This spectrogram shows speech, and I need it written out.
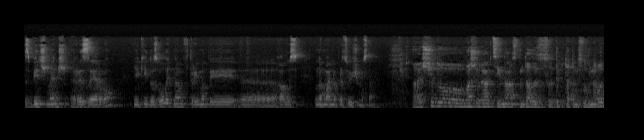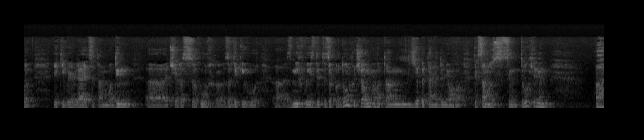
з більш-менш резервом, який дозволить нам втримати е, галузь в нормально працюючому стані. Щодо вашої реакції на скандали з депутатами Слуги народу, які виявляється там один е, через ГУР, е, завдяки ГУР, е, зміг виїздити за кордон, хоча у нього там є питання до нього, так само з цим Трухіним. А,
